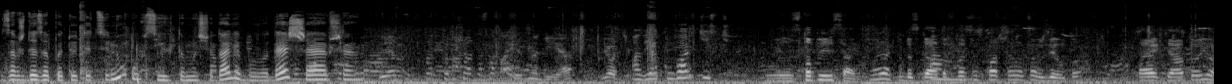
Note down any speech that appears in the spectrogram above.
Завжди запитуйте ціну у всіх, тому що далі було дешевше. А в яку вартість? 150. Ну як тобі сказати, хтось із першого це взяв, то. А як я, то я.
